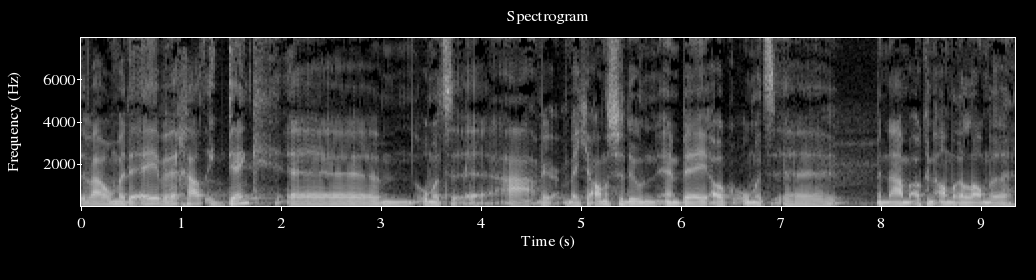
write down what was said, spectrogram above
waarom we de E hebben weggehaald. Ik denk eh, om het eh, A, weer een beetje anders te doen. En B, ook om het eh, met name ook in andere landen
